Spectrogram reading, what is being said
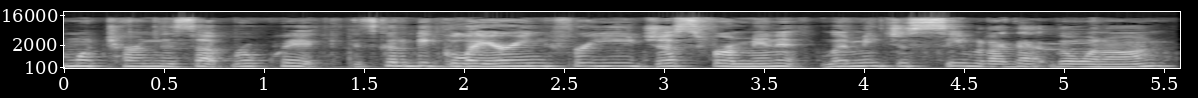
I'm going to turn this up real quick. It's going to be glaring for you just for a minute. Let me just see what I got going on.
